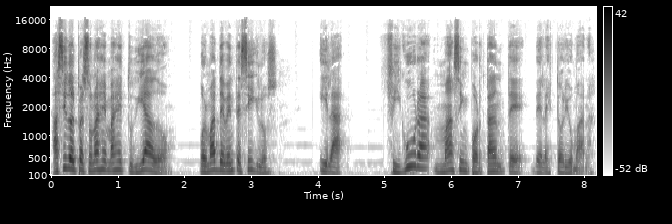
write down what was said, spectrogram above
Ha sido el personaje más estudiado por más de 20 siglos y la figura más importante de la historia humana.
